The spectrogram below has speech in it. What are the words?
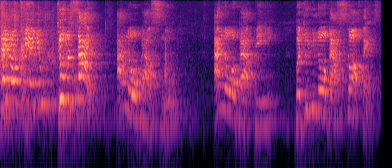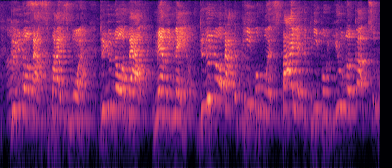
they gonna tell you, do the sign. I know about Snoop. I know about Biggie. But do you know about Scarface? Do you know about Spice One? Do you know about Melle Mel? Do you know about the people who inspired the people you look up to?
